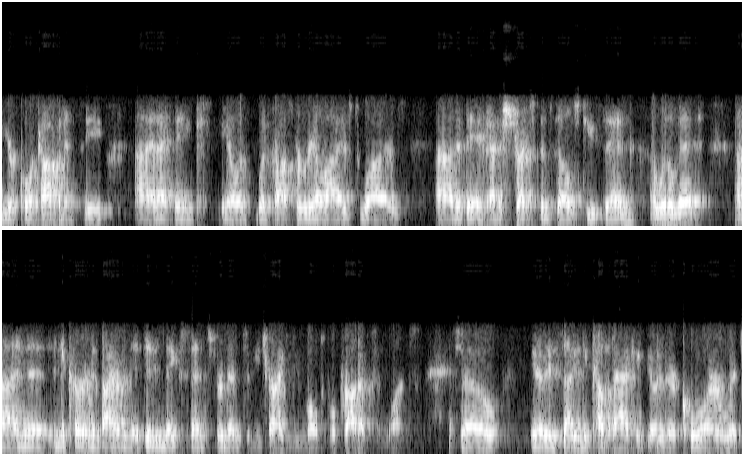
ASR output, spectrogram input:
your core competency. Uh, and I think, you know, what Prosper realized was uh, that they had kind of stretched themselves too thin a little bit. Uh, in, the, in the current environment, it didn't make sense for them to be trying to do multiple products at once. So, you know, they decided to cut back and go to their core, which,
